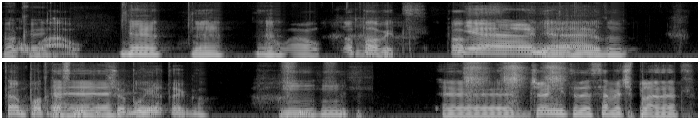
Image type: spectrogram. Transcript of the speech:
okay, okej. Okay. wow. Nie, nie. Oh, wow. No powiedz. powiedz. Nie, nie. ten podcast e... nie potrzebuje tego. Mm-hmm. E... Journey to the Savage Planet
